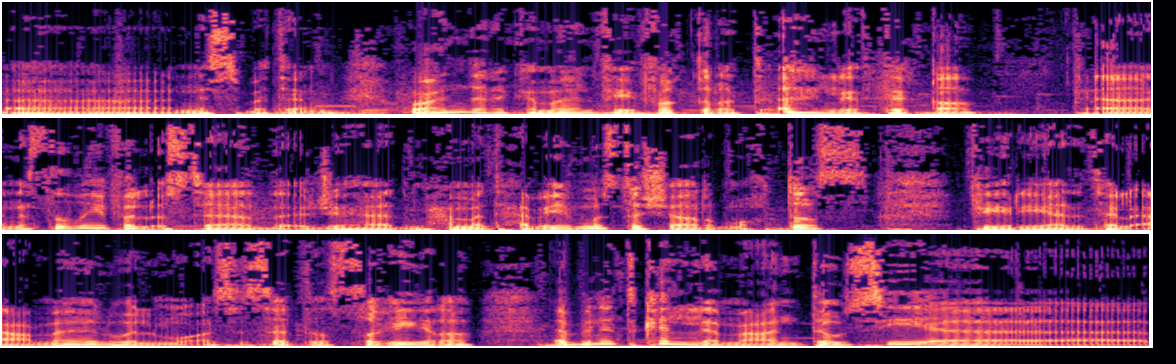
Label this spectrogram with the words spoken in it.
آه، نسبة. وعندنا كمان في فقرة أهل الثقة آه، نستضيف الأستاذ جهاد محمد حبيب مستشار مختص في ريادة الأعمال والمؤسسات الصغيرة. بنتكلم عن توسيع آه،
